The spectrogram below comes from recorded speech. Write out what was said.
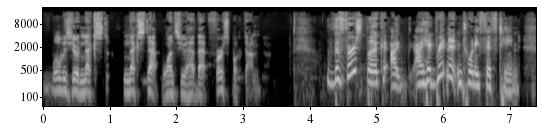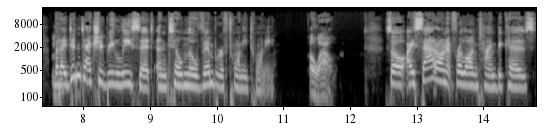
what was your next, next step once you had that first book done? The first book, I, I had written it in 2015, but mm-hmm. I didn't actually release it until November of 2020. Oh, wow. So I sat on it for a long time because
